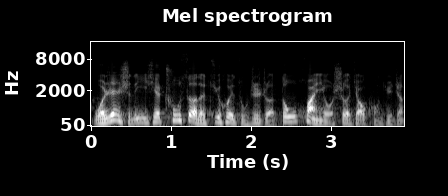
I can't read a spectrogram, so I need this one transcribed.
我认识的一些出色的聚会组织者都患有社交恐惧症。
